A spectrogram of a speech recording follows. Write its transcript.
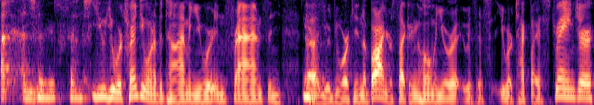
And, and you you were 21 at the time and you were in France and uh, Yeah. you'd been working in a bar and you're cycling home and you were it was a you were attacked by a stranger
